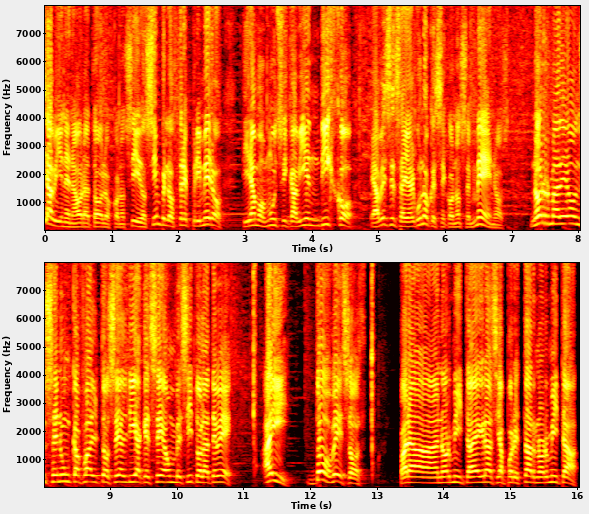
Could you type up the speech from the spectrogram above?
Ya vienen ahora todos los conocidos. Siempre los tres primeros tiramos música bien dijo. A veces hay algunos que se conocen menos. Norma de once, nunca falto, sea el día que sea. Un besito a la TV. Ahí, dos besos para Normita. eh. Gracias por estar, Normita.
